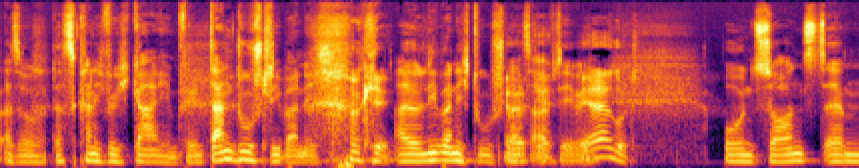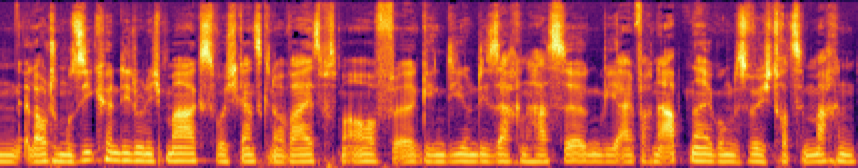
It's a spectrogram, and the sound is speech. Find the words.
also das kann ich wirklich gar nicht empfehlen. Dann dusch lieber nicht. Okay. Also lieber nicht duschen als okay. AfD wählen. Ja, gut. Und sonst ähm, laute Musik hören, die du nicht magst, wo ich ganz genau weiß, pass mal auf, äh, gegen die und die Sachen hasse irgendwie einfach eine Abneigung, das würde ich trotzdem machen.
